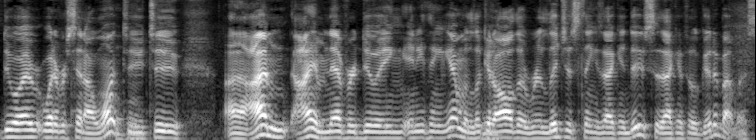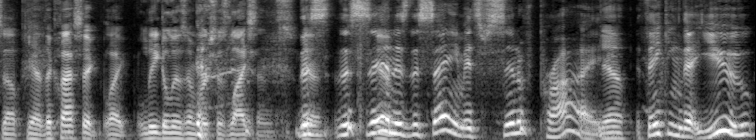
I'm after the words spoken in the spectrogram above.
do whatever, whatever sin I want Mm-hmm. to to uh, I'm I am never doing anything again. I'm gonna look at all the religious things I can do so that I can feel good about myself. yeah the classic like legalism versus license This this sin Yeah. is the same. It's sin of pride. Yeah. Thinking that you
